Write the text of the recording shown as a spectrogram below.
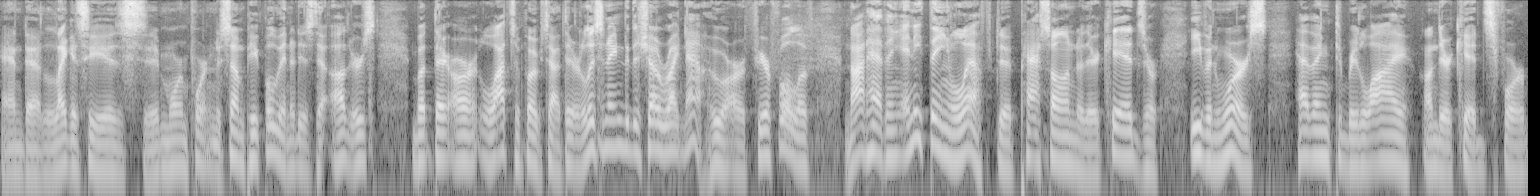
and uh, legacy is uh, more important to some people than it is to others. But there are lots of folks out there listening to the show right now who are fearful of not having anything left to pass on to their kids, or even worse, having to rely on their kids for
